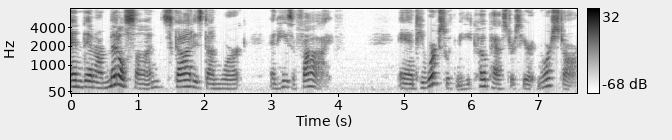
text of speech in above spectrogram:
And then our middle son, Scott, has done work, and he's a five. And he works with me. He co pastors here at Northstar.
